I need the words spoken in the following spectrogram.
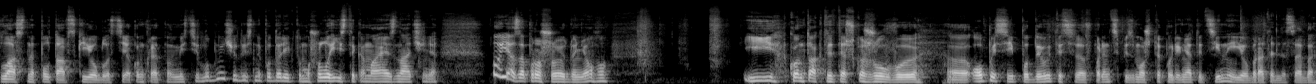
власне Полтавській області, а конкретно в місті Лубни чи десь неподалік, тому що логістика має значення. Ну, я запрошую до нього. І контакти теж кажу в описі. Подивитися, в принципі, зможете порівняти ціни і обрати для себе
